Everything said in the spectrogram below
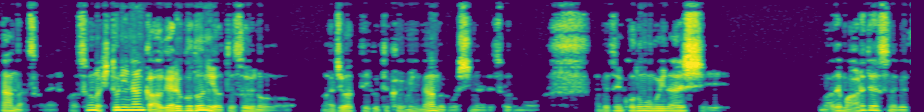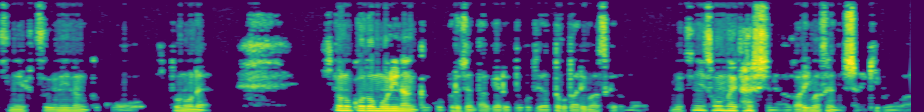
何なんですかね。まあ、そういうの人になんかあげることによってそういうのを味わっていくっていうふうになるのかもしれないですけども、別に子供もいないし、まあでもあれですね、別に普通になんかこう、人のね、人の子供になんかこう、プレゼントあげるってことやったことありますけども、別にそんなに対してね、上がりませんでしたね、気分は。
